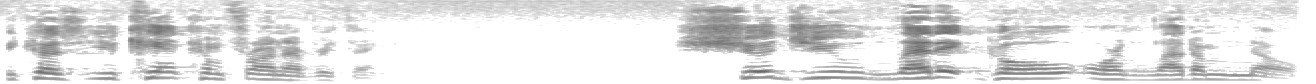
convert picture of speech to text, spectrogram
Because you can't confront everything. Should you let it go or let them know?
